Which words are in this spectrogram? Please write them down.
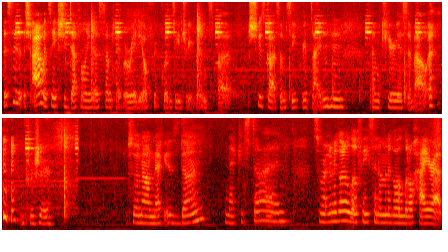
This is, I would say she definitely does some type of radio frequency treatments, but she's got some secrets I, Mm-hmm. I'm curious about. For sure. So now neck is done. Neck is done. So we're gonna go to low face and I'm gonna go a little higher up.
